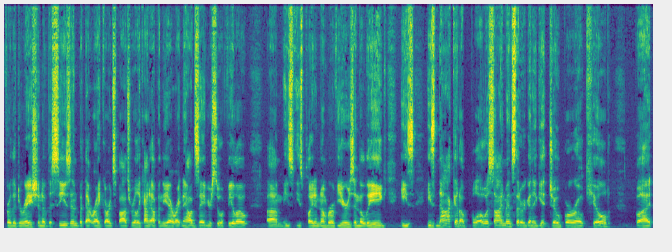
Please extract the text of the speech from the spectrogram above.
for the duration of the season, but that right guard spot's really kind of up in the air right now. It's Xavier Su'a-Filo. Um, he's he's played a number of years in the league. He's he's not going to blow assignments that are going to get Joe Burrow killed, but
